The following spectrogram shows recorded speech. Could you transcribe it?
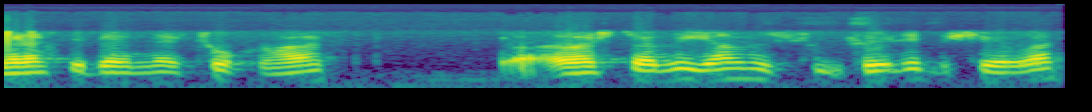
merak edenler çok rahat araştırıyor. Yalnız şöyle bir şey var.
